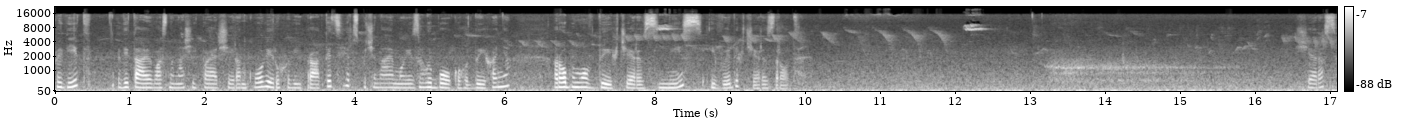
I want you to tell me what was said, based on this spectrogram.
Привіт! Вітаю вас на нашій першій ранковій руховій практиці. Розпочинаємо із глибокого дихання. Робимо вдих через ніс і видих через рот. Ще раз.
